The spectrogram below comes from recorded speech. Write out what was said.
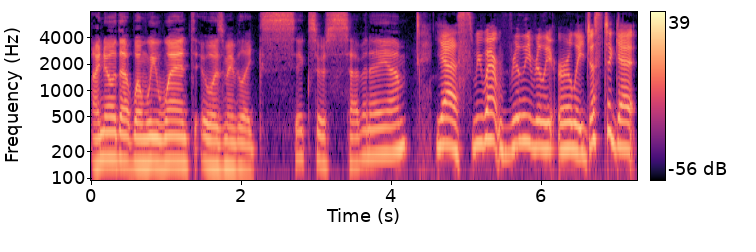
I know that when we went, it was maybe like six or seven a.m. Yes, we went really, really early just to get,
